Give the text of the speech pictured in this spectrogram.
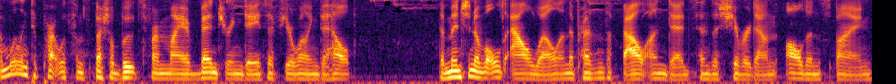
I'm willing to part with some special boots from my adventuring days if you're willing to help. The mention of Old Owl Well and the presence of foul undead sends a shiver down Alden's spine.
